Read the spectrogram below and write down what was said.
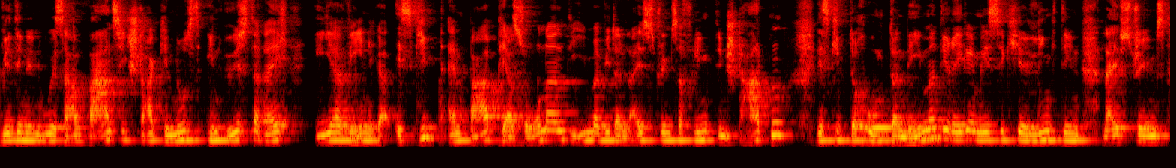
wird in den USA wahnsinnig stark genutzt, in Österreich eher weniger. Es gibt ein paar Personen, die immer wieder Livestreams auf LinkedIn starten. Es gibt auch Unternehmen, die regelmäßig hier LinkedIn Livestreams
